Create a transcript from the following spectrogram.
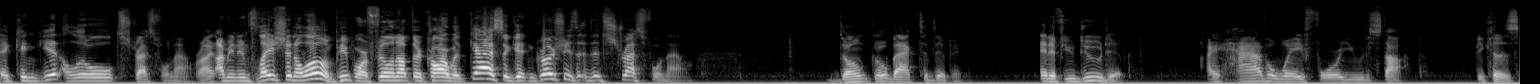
it can get a little stressful now, right? I mean, inflation alone, people are filling up their car with gas and getting groceries. It's stressful now. Don't go back to dipping. And if you do dip, I have a way for you to stop because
